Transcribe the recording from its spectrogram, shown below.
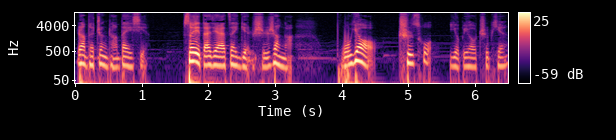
让它正常代谢。所以大家在饮食上啊，不要吃错，也不要吃偏。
